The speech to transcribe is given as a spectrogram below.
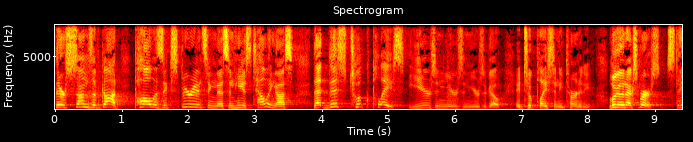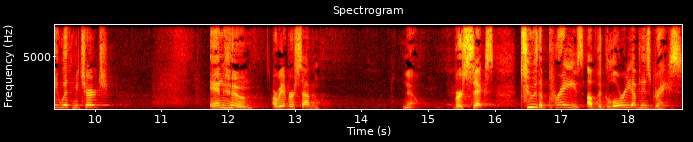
they're sons of God. Paul is experiencing this, and he is telling us that this took place years and years and years ago. It took place in eternity. Look at the next verse. Stay with me, church. In whom, are we at verse 7? No. Verse 6 To the praise of the glory of his grace,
